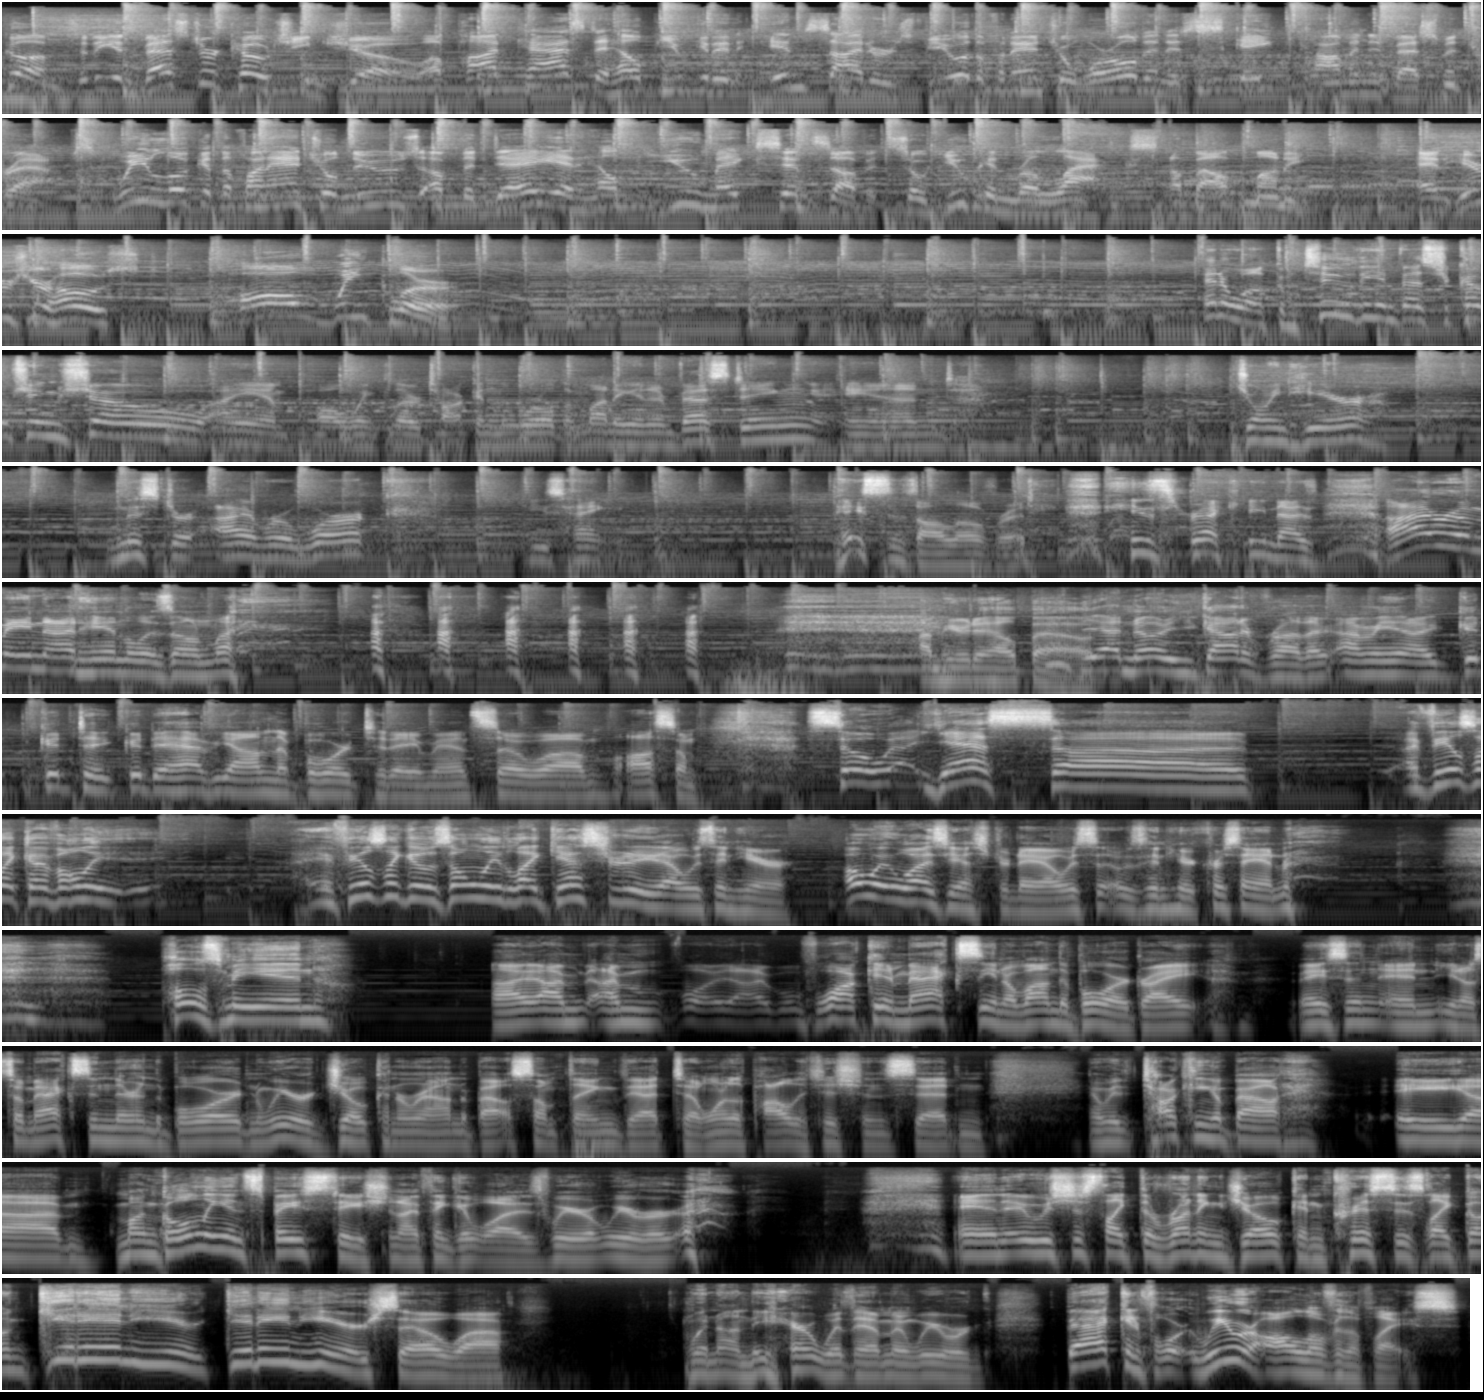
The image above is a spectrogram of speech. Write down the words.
Welcome to the Investor Coaching Show, a podcast to help you get an insider's view of the financial world and escape common investment traps. We look at the financial news of the day and help you make sense of it so you can relax about money. And here's your host, Paul Winkler. And welcome to the Investor Coaching Show. I am Paul Winkler, talking the world of money and investing, and joined here Mr. Ira Work. He's hanging. Mason's all over it. He's recognized. Ira may not handle his own money. I'm here to help out. Yeah, no, you got it, brother. I mean, uh, good, good to good to have you on the board today, man. So um, awesome. So uh, yes, uh, it feels like I've only. It feels like it was only like yesterday I was in here. Oh, it was yesterday. I was I was in here. Chris Ann pulls me in. I, I'm I'm I walking Max, you know, on the board, right, Mason, and you know, so Max in there in the board, and we were joking around about something that uh, one of the politicians said, and and we are talking about a um, Mongolian space station, I think it was. We were we were. and it was just like the running joke and chris is like going get in here get in here so uh went on the air with him and we were back and forth we were all over the place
